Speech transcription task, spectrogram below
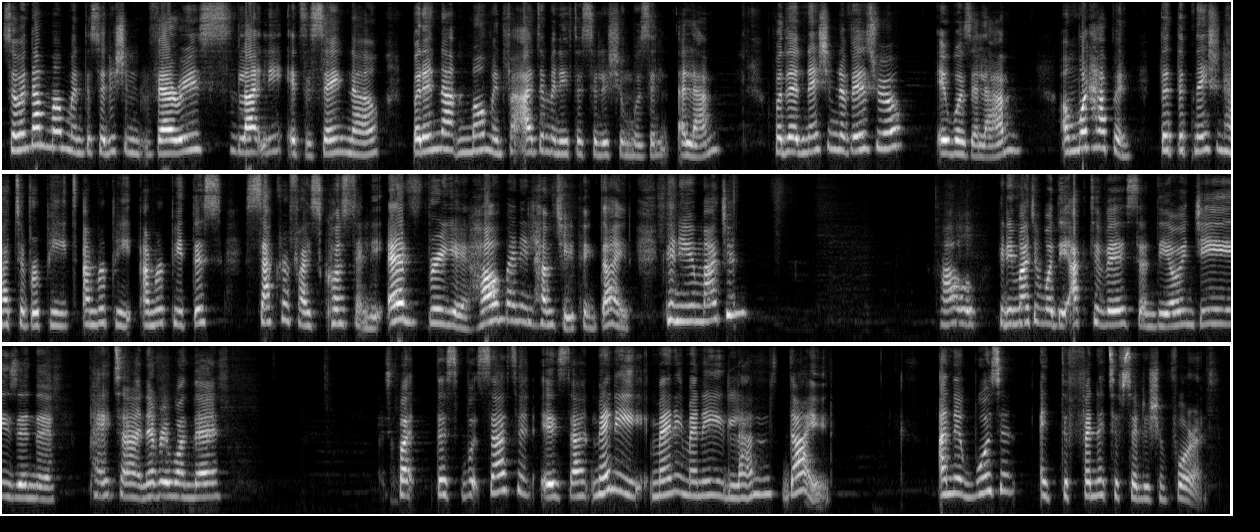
So in that moment, the solution varies slightly. It's the same now. But in that moment, for Adam and Eve, the solution was a, a lamb. For the nation of Israel, it was a lamb. And what happened? That the nation had to repeat and repeat and repeat this sacrifice constantly every year. How many lambs do you think died? Can you imagine? How can you imagine what the activists and the ONGs and the PETA and everyone there? But this what's certain is that many, many, many lambs died. And it wasn't a definitive solution for us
